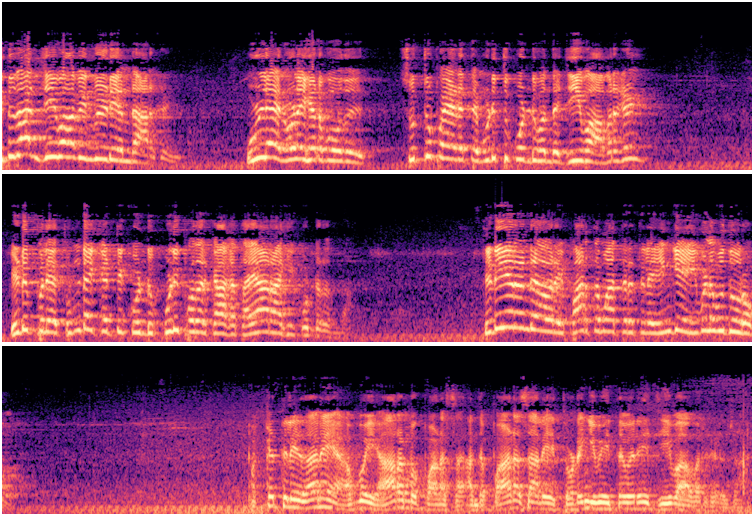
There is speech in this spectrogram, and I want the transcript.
இதுதான் ஜீவாவின் வீடு என்றார்கள். உள்ளே நுழைகிற போது சுற்றுப்பயணத்தை முடித்துக் கொண்டு வந்த ஜீவா அவர்கள் இடுப்பிலே துண்டை கட்டி கொண்டு குளிப்பதற்காக தயாராகி கொண்டிருந்தார் திடீரென்று அவரை பார்த்த மாத்திரத்திலே எங்கே இவ்வளவு தூரம்? பக்கத்திலே தானே அவ்வை ஆரம்ப பாடசாலை அந்த பாடசாலையை தொடங்கி வைத்தவரே ஜீவா அவர்கள் தான்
